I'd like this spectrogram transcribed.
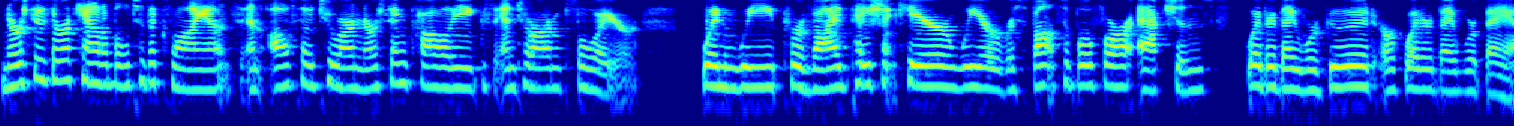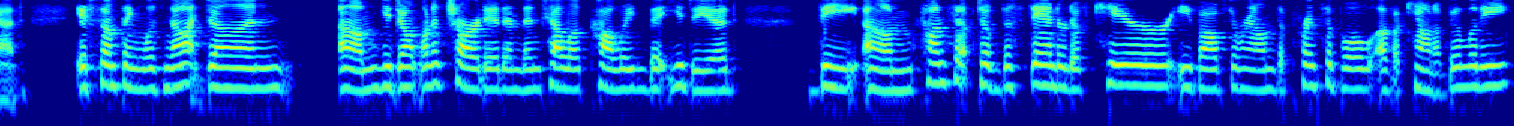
Nurses are accountable to the clients and also to our nursing colleagues and to our employer. When we provide patient care, we are responsible for our actions, whether they were good or whether they were bad. If something was not done Um, you don't want to chart it and then tell a colleague that you did. The um, concept of the standard of care evolves around the principle of accountability.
